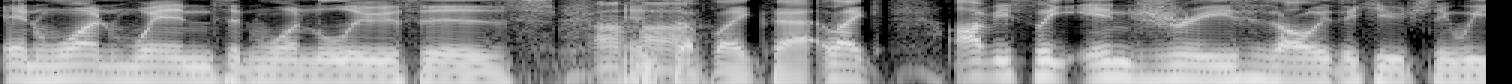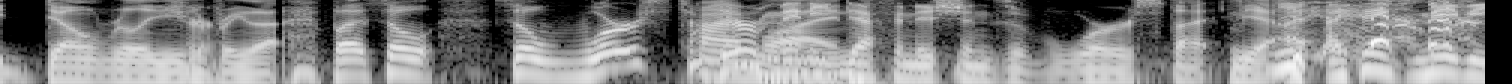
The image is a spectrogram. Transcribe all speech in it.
and one wins and one loses and Uh-huh. stuff like that. Like obviously injuries is always a huge thing. We don't really need to bring that. But so so worst timeline. There are many definitions of worst. I, Yeah. I, I think maybe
